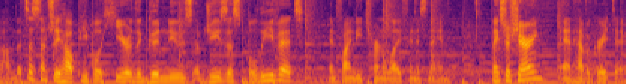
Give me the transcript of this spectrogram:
Um, that's essentially how people hear the good news of Jesus, believe it, and find eternal life in his name. Thanks for sharing, and have a great day.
